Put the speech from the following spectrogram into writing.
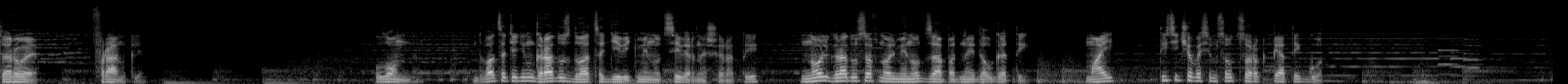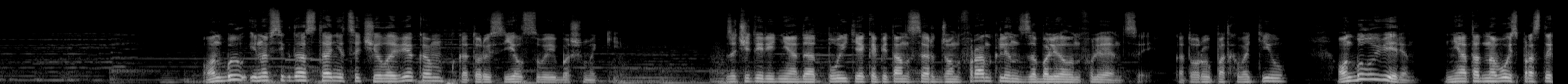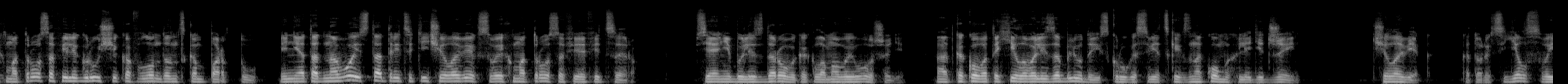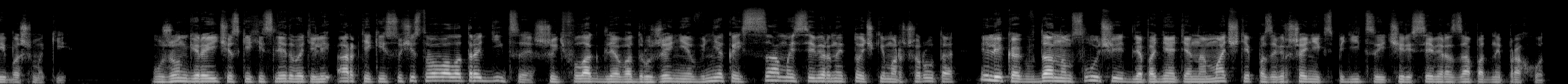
Второе. Франклин. Лондон. 21 градус 29 минут северной широты, 0 градусов 0 минут западной долготы. Май 1845 год. Он был и навсегда останется человеком, который съел свои башмаки. За четыре дня до отплытия капитан сэр Джон Франклин заболел инфлюенцией, которую подхватил. Он был уверен, ни от одного из простых матросов или грузчиков в лондонском порту, и ни от одного из 130 человек своих матросов и офицеров. Все они были здоровы, как ломовые лошади, а от какого-то хилого лизоблюда из круга светских знакомых леди Джейн. Человек, который съел свои башмаки. У жен героических исследователей Арктики существовала традиция шить флаг для водружения в некой самой северной точке маршрута или, как в данном случае, для поднятия на мачте по завершении экспедиции через северо-западный проход.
